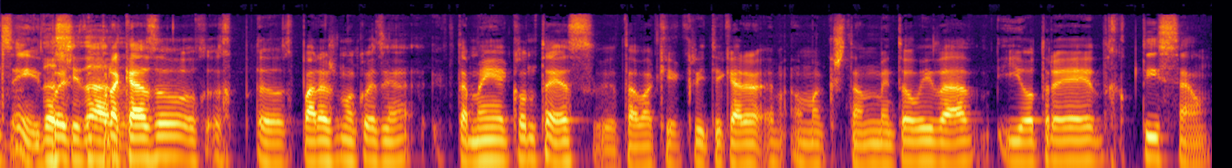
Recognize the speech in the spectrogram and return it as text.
Sim, da depois, cidade. Por acaso, reparas uma coisa que também acontece. Eu estava aqui a criticar uma questão de mentalidade e outra é de repetição.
